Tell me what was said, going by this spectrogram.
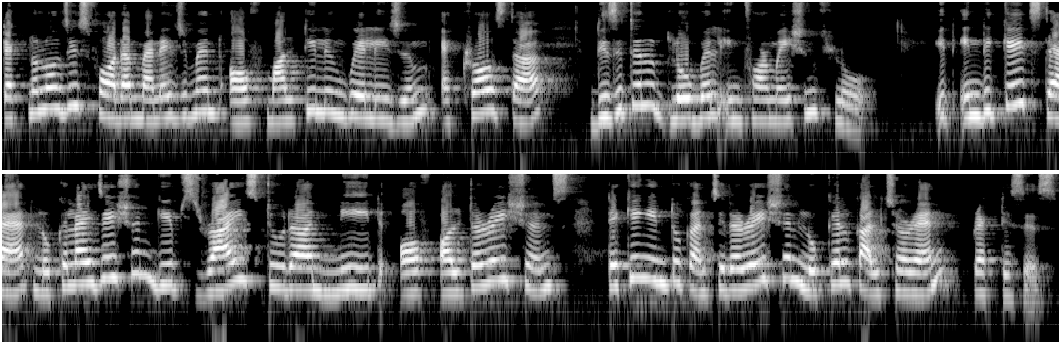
technologies for the management of multilingualism across the digital global information flow. It indicates that localization gives rise to the need of alterations taking into consideration local culture and practices.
